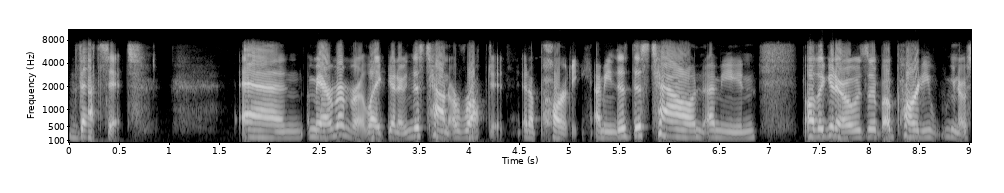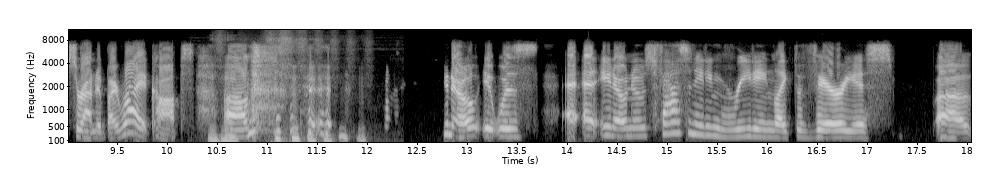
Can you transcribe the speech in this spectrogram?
That's it. And I mean, I remember, like, you know, this town erupted in a party. I mean, this, this town, I mean, although, you know, it was a, a party, you know, surrounded by riot cops. hmm Um, you know, it was, you know, and it was fascinating reading like the various uh,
